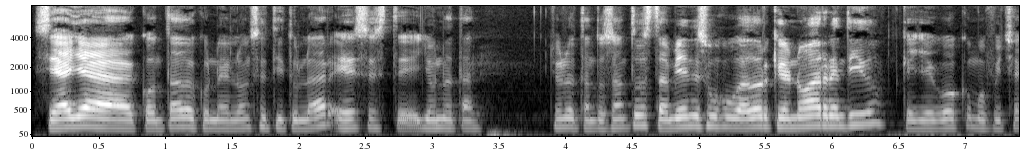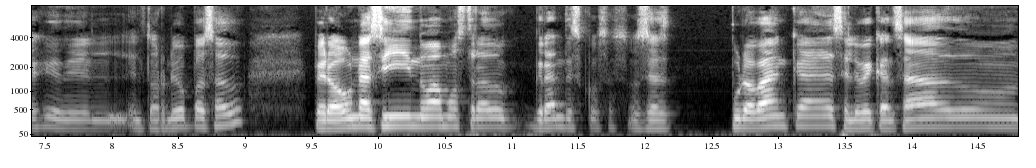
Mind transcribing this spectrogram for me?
se haya contado con el 11 titular es este Jonathan. Jonathan Dos Santos también es un jugador que no ha rendido, que llegó como fichaje del torneo pasado, pero aún así no ha mostrado grandes cosas. O sea, pura banca, se le ve cansado,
